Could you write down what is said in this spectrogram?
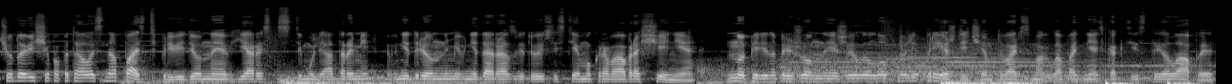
Чудовище попыталось напасть, приведенное в ярость стимуляторами, внедренными в недоразвитую систему кровообращения. Но перенапряженные жилы лопнули прежде, чем тварь смогла поднять когтистые лапы.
